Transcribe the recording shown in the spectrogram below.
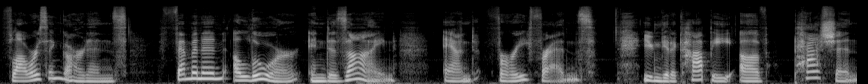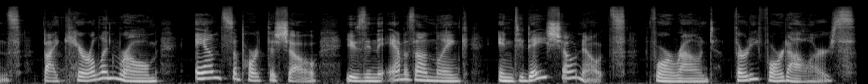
flowers and gardens, feminine allure in design, and furry friends. You can get a copy of Passions by Carolyne Roehm and support the show using the Amazon link in today's show notes for around $34.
